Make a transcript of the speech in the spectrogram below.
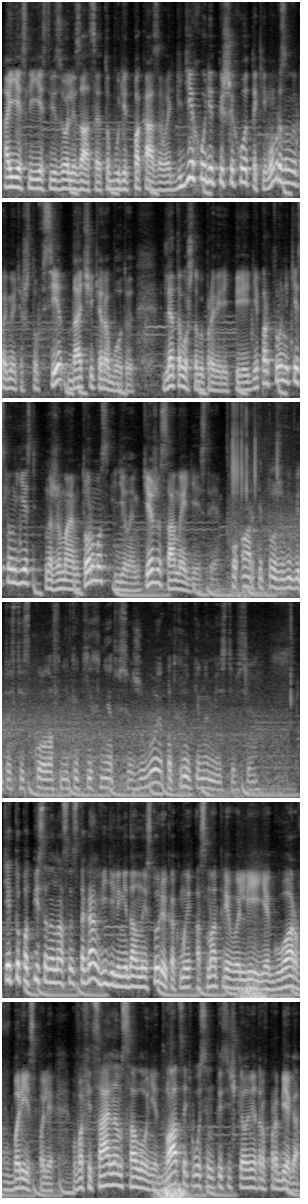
а если есть визуализация, то будет показывать, где ходит пешеход. Таким образом вы поймете, что все датчики работают. Для того, чтобы проверить передний парктроник, если он есть, нажимаем тормоз и делаем те же самые действия. По арке тоже выбитости сколов никаких нет, все живое, подкрылки на месте все. Те, кто подписан на нас в Инстаграм, видели недавно историю, как мы осматривали Ягуар в Борисполе в официальном салоне. 28 тысяч километров пробега.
